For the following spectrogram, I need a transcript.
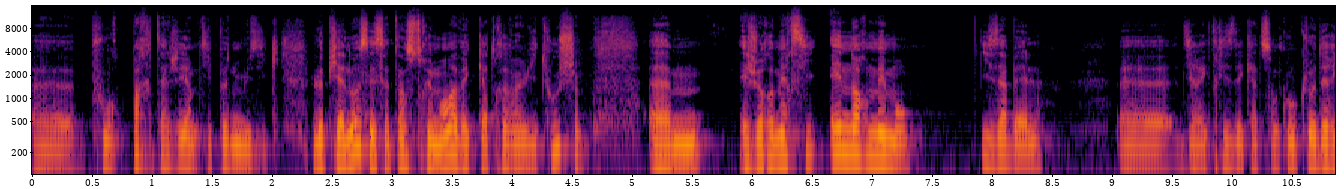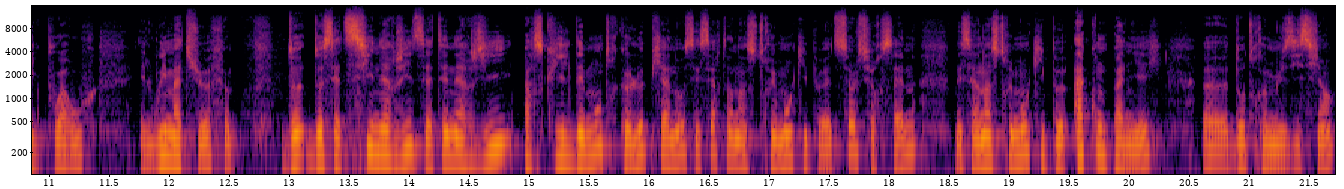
euh, pour partager un petit peu de musique. Le piano, c'est cet instrument avec 88 touches, euh, et je remercie énormément Isabelle, euh, directrice des 400 coups, Claude-Éric et Louis Mathieu, de, cette synergie, de cette énergie, parce qu'il démontre que le piano, c'est certes un instrument qui peut être seul sur scène, mais c'est un instrument qui peut accompagner euh, d'autres musiciens.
